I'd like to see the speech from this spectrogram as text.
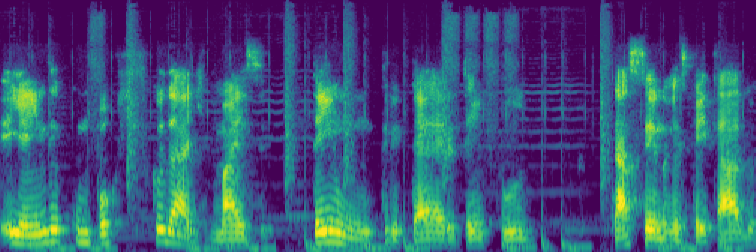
E ainda com um pouco de dificuldade, mas tem um critério, tem tudo, tá sendo respeitado.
